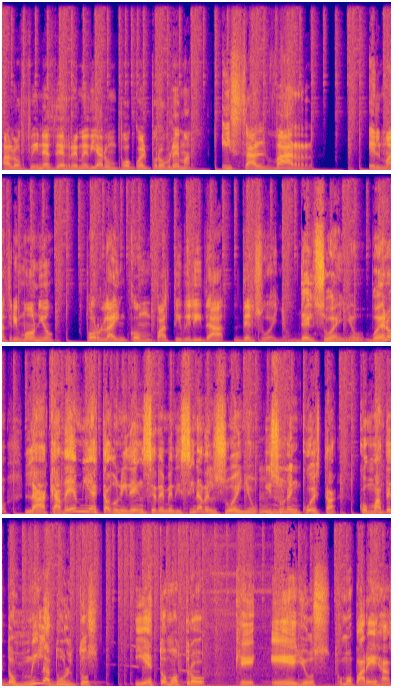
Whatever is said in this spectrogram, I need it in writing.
a los fines de remediar un poco el problema y salvar el matrimonio por la incompatibilidad del sueño. Del sueño. Bueno, la Academia Estadounidense de Medicina del Sueño hizo una encuesta con más de 2.000 adultos y esto mostró que ellos, como parejas,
